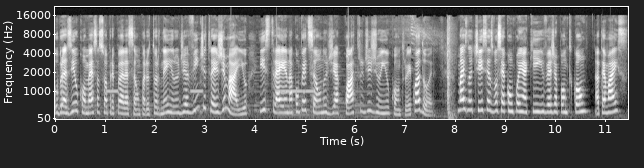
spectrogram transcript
O Brasil começa sua preparação para o torneio no dia 23 de maio e estreia na competição no dia 4 de junho contra o Equador. Mais notícias você acompanha aqui em veja.com. Até mais!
